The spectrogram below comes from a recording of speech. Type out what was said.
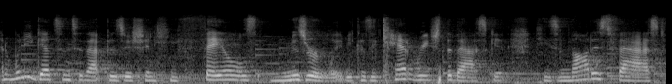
And when he gets into that position, he fails miserably because he can't reach the basket. He's not as fast.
